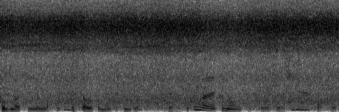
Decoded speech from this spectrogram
금같이 영같이 생겼다고 금용폭포인데요. 네, 그땐간의 금용폭포 제 11폭포.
